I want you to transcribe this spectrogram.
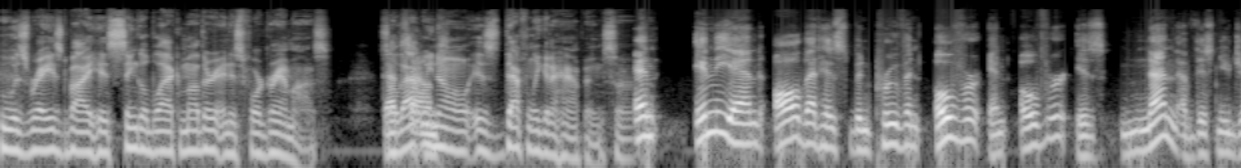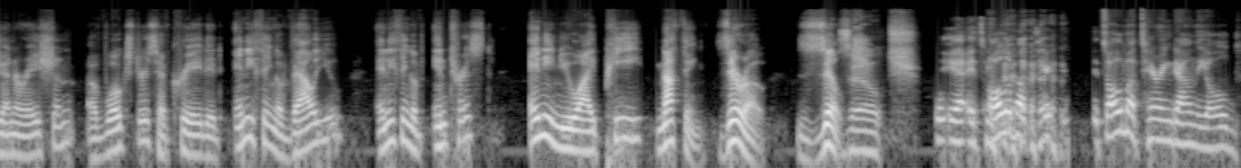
who was raised by his single black mother and his four grandmas. So that, that sounds... we know is definitely going to happen so. And in the end all that has been proven over and over is none of this new generation of wokesters have created anything of value anything of interest any new IP, nothing, zero, zilch. Zilch. Yeah, it's all about te- it's all about tearing down the old.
